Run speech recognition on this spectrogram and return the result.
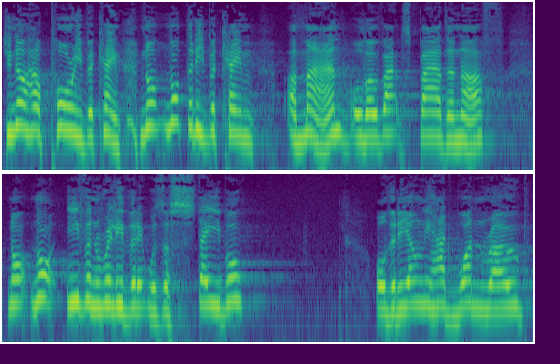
Do you know how poor he became? Not, not that he became a man, although that's bad enough. Not, not even really that it was a stable, or that he only had one robe,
